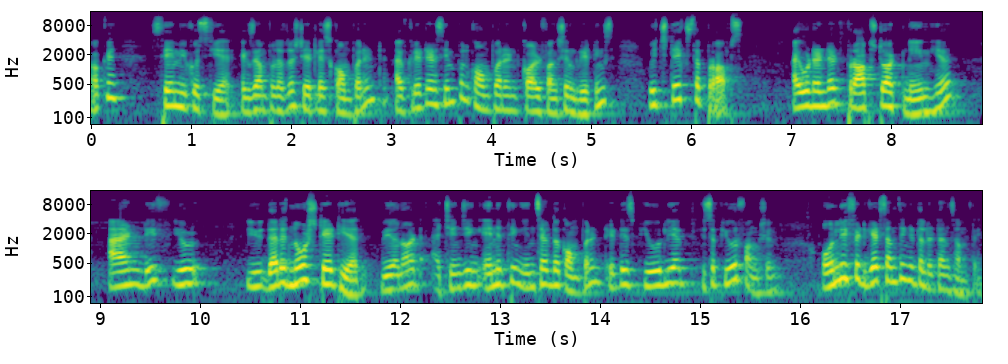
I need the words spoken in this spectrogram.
okay same you could see here example of the stateless component i've created a simple component called function greetings which takes the props i would render props dot name here and if you you there is no state here. We are not changing anything inside the component. It is purely a, it's a pure function. Only if it gets something it will return something.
